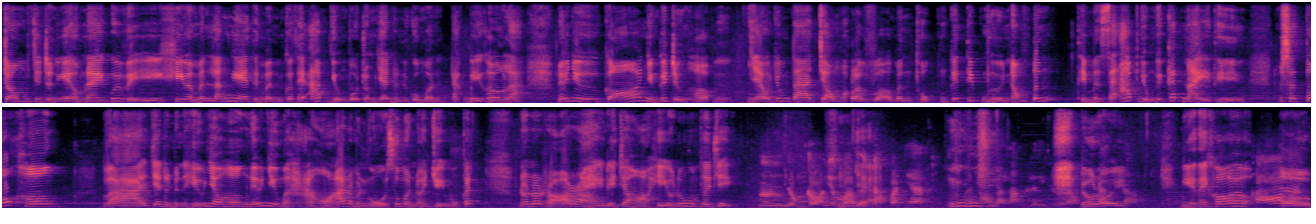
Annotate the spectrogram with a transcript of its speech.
trong chương trình ngày hôm nay quý vị khi mà mình lắng nghe thì mình có thể áp dụng vào trong gia đình của mình. Đặc biệt hơn là nếu như có những cái trường hợp nhà của chúng ta chồng hoặc là vợ mình thuộc cái tiếp người nóng tính thì mình sẽ áp dụng cái cách này thì nó sẽ tốt hơn và gia đình mình hiểu nhau hơn. Nếu như mà hạ hỏa rồi mình ngồi xuống mình nói chuyện một cách nó nó rõ ràng để cho họ hiểu đúng không thưa chị? Ừ đúng rồi nhưng mà dạ. phải tập vào nha. Nói là làm liền được đâu. Đúng rồi nghe thấy khó khó ờ.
